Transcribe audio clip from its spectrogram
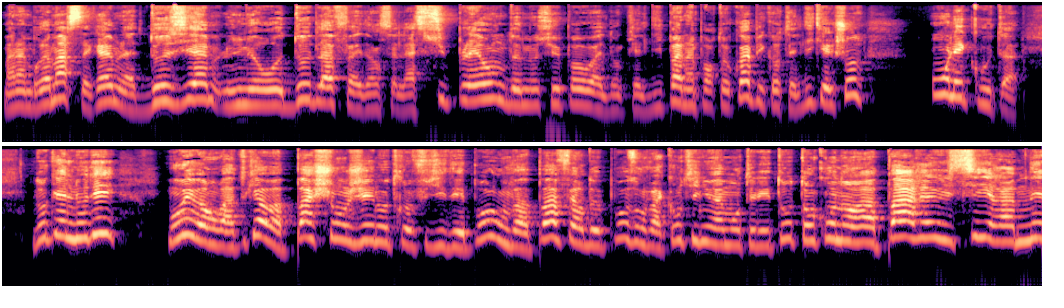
Madame Brennard, c'est quand même la deuxième, le numéro 2 de la Fed, hein, c'est la suppléante de Monsieur Powell. Donc elle dit pas n'importe quoi, puis quand elle dit quelque chose, on l'écoute. Donc elle nous dit, oui, bah en tout cas, on va pas changer notre fusil d'épaule, on va pas faire de pause, on va continuer à monter les taux tant qu'on n'aura pas réussi à ramener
